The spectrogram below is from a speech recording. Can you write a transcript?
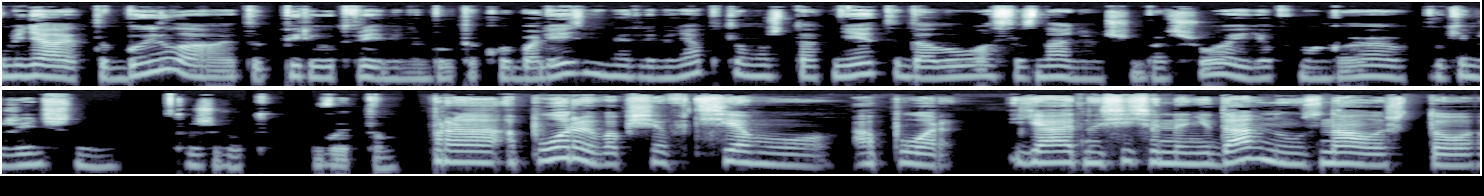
у меня это было, этот период времени был такой болезненный для меня, потому что мне это дало осознание очень большое, и я помогаю другим женщинам тоже вот в этом. Про опоры вообще в тему опор. Я относительно недавно узнала, что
